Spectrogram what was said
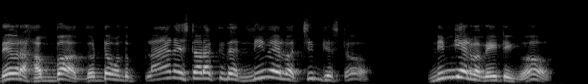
ದೇವರ ಹಬ್ಬ, ದೊಡ್ಡ ಒಂದು ಪ್ಲಾನ್ ಸ್ಟಾರ್ಟ್ ಆಗ್ತಿದೆ. ನೀವೇ ಅಲ್ವಾ ಚೀಫ್ ಗೆಸ್ಟ್ ನಿಮ್ಗೆ ಅಲ್ವಾ ವೇಟಿಂಗು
